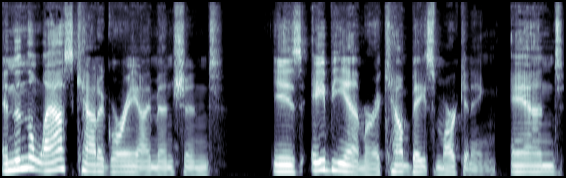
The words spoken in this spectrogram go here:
And then the last category I mentioned is ABM or account based marketing. And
